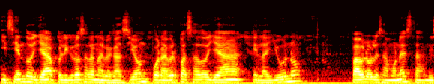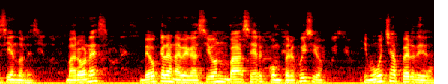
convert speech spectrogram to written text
y siendo ya peligrosa la navegación por haber pasado ya el ayuno, Pablo les amonesta, diciéndoles, varones, veo que la navegación va a ser con perjuicio y mucha pérdida,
